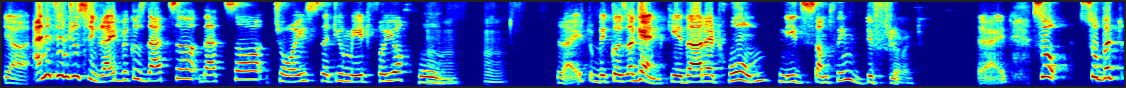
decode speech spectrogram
yeah and it's interesting right? Because that's a that's a choice that you made for your home. Mhm. right? Because again kedar at home needs something different. Right? So so but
